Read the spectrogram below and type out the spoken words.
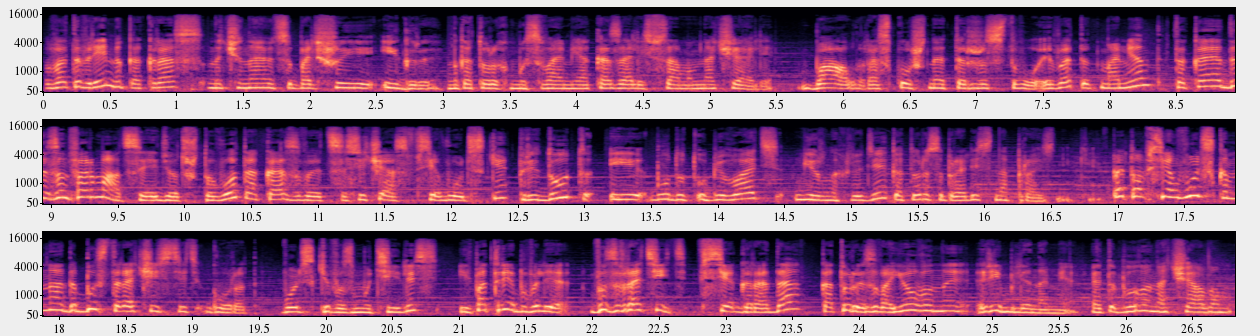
В это время как раз начинаются большие игры, на которых мы с вами оказались в самом начале. Бал, роскошное торжество. И в этот момент такая дезинформация идет, что вот, оказывается, сейчас все вольски придут и будут убивать мирных людей, которые собрались на праздники. Поэтому всем вольскам надо быстро очистить город. Вольски возмутились и потребовали возвратить все города, которые завоеваны римлянами. Это было началом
